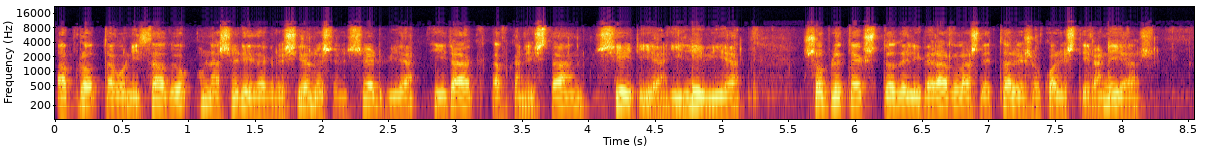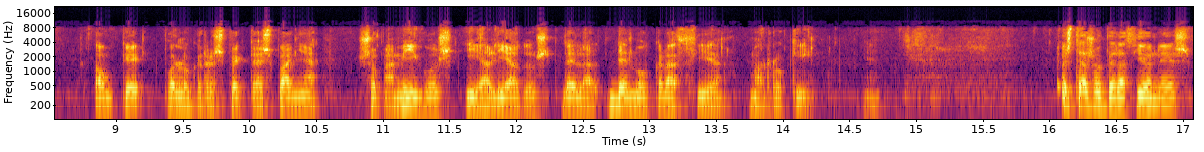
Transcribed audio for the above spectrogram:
ha protagonizado una serie de agresiones en Serbia, Irak, Afganistán, Siria y Libia, sobre texto de liberarlas de tales o cuales tiranías, aunque, por lo que respecta a España, son amigos y aliados de la democracia marroquí. Estas operaciones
